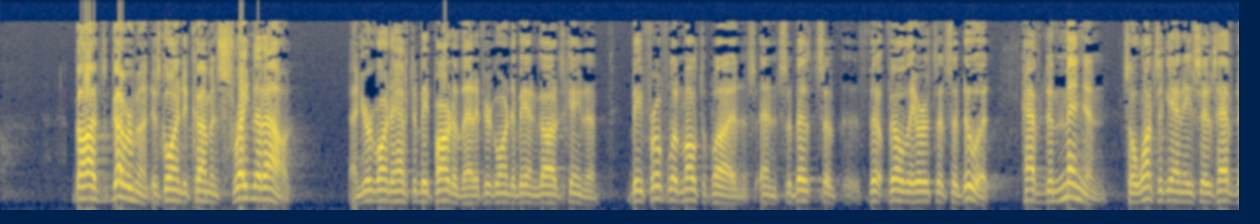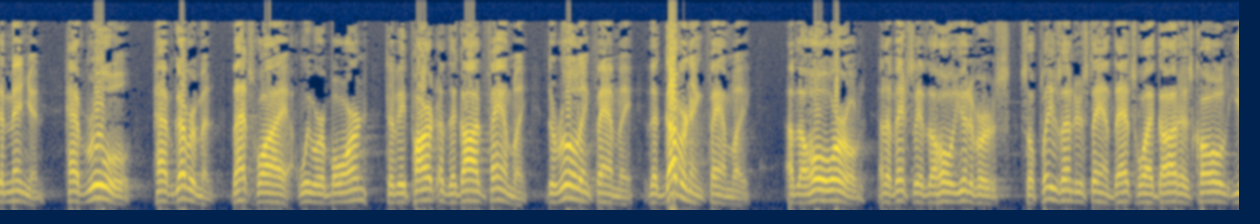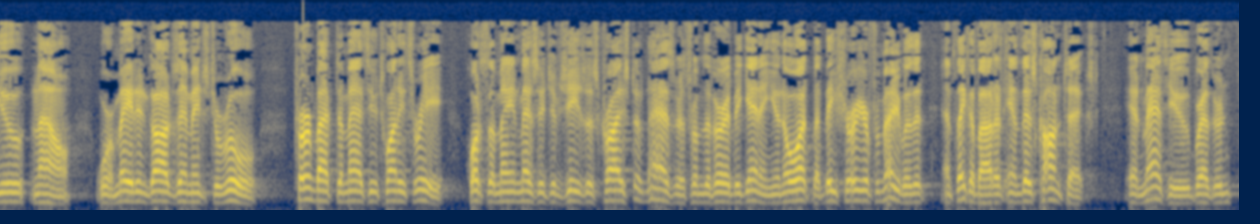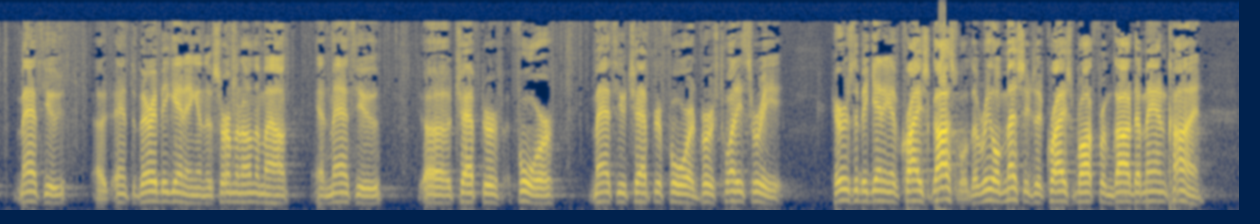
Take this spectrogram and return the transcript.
God's government is going to come and straighten it out. And you're going to have to be part of that if you're going to be in God's kingdom. Be fruitful and multiply and, and sub, fill the earth and subdue it. Have dominion. So once again he says have dominion. Have rule. Have government. That's why we were born to be part of the God family, the ruling family, the governing family of the whole world and eventually of the whole universe. So please understand that's why God has called you now We're made in God's image to rule. Turn back to Matthew 23. What's the main message of Jesus Christ of Nazareth from the very beginning? You know it, but be sure you're familiar with it and think about it in this context. In Matthew, brethren, Matthew, uh, at the very beginning in the Sermon on the Mount, in Matthew uh, chapter 4, Matthew chapter 4 and verse 23. Here's the beginning of Christ's gospel, the real message that Christ brought from God to mankind.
